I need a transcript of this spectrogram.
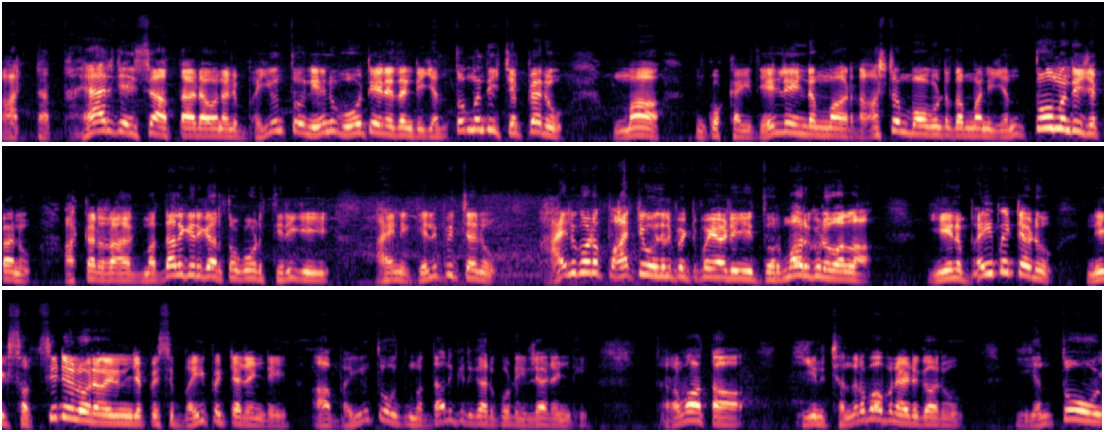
అట్ట తయారు చేసి అత్తాడవనని భయంతో నేను ఓటేయలేదండి. ఎంతోమంది చెప్పాను అమ్మా ఇంకొక ఐదేళ్ళు ఏంటమ్మా రాష్ట్రం బాగుంటుందమ్మా అని ఎంతోమంది చెప్పాను. అక్కడ రా మద్దాలగిరి గారితో కూడా తిరిగి ఆయన గెలిపించాను. ఆయన కూడా పార్టీ వదిలిపెట్టిపోయాడు ఈ దుర్మార్గుడు వల్ల. ఈయన భయపెట్టాడు. నీకు సబ్సిడీలో అని చెప్పేసి భయపెట్టాడండి. ఆ భయంతో మద్దాలగిరి గారు కూడా వెళ్ళాడండి. తర్వాత ఈయన చంద్రబాబు నాయుడు గారు ఎంతో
